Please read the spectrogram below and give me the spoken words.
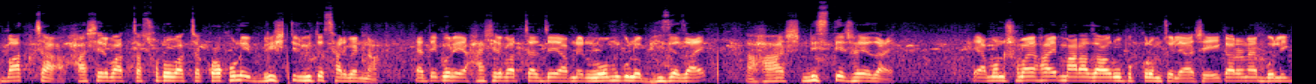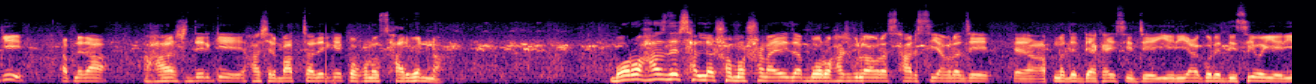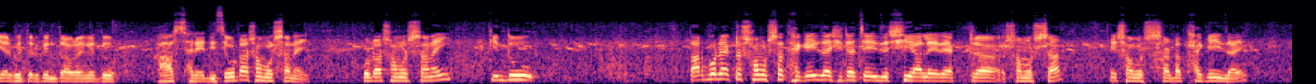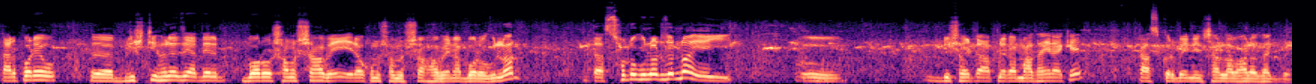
বাচ্চা, হাঁসের বাচ্চা, ছোট বাচ্চা কখনোই বৃষ্টির ভিতর ছাড়বেন না। এতে করে হাঁসের বাচ্চার যে আপনার লোমগুলো ভিজে যায়, হাঁস নিস্তেজ হয়ে যায়। এমন সময় হয় মারা যাওয়ার উপক্রম চলে আসে। এই কারণে বলি কি, আপনারা হাঁসদেরকে, হাঁসের বাচ্চাদেরকে কখনো ছাড়বেন না। বড় হাঁসদের ছাড়লে সমস্যা নাই। যে বড় হাঁসগুলো আমরা ছাড়ছি, আমরা যে আপনাদের দেখাইছি যে এরিয়া করে দিছি, ওই এরিয়ার ভিতর কিন্তু আমরা কিন্তু হাঁস ছাড়িয়ে দিছি। ওটা সমস্যা নাই। ওটা সমস্যা নাই। কিন্তু তারপরে একটা সমস্যা থেকেই যায়, সেটা হচ্ছে এই যে শিয়ালের একটা সমস্যা। এই সমস্যাটা থেকেই যায়। তারপরেও বৃষ্টি হলে যে এদের বড় সমস্যা হবে, এরকম সমস্যা হবে না বড়গুলোর। তা ছোটোগুলোর জন্য এই বিষয়টা আপনারা মাথায় রাখে কাজ করবেন ইনশাল্লাহ ভালো থাকবে।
